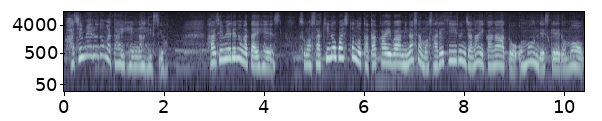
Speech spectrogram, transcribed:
始めるのが大変なんですよ。始めるのが大変。その先延ばしとの戦いは皆さんもされているんじゃないかなと思うんですけれども、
